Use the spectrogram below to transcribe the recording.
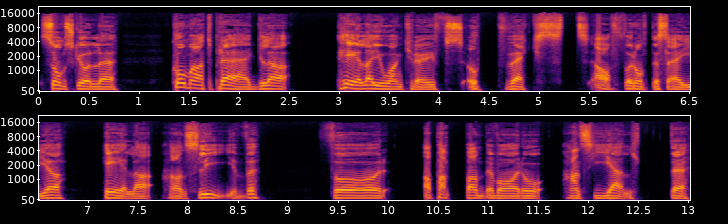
som skulle komma att prägla hela Johan Cruyffs uppväxt, ja, för att inte säga hela hans liv. För ja, pappan, det var då hans hjälte.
